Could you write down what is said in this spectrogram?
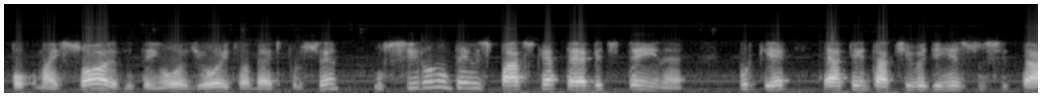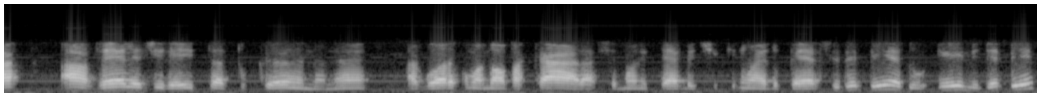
um pouco mais sólido, tem de 8% a 10%, o Ciro não tem o espaço que a Tebet tem, né? Porque é a tentativa de ressuscitar a velha direita tucana, né? Agora com uma nova cara, a Simone Tebet, que não é do PSDB, é do MDB,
